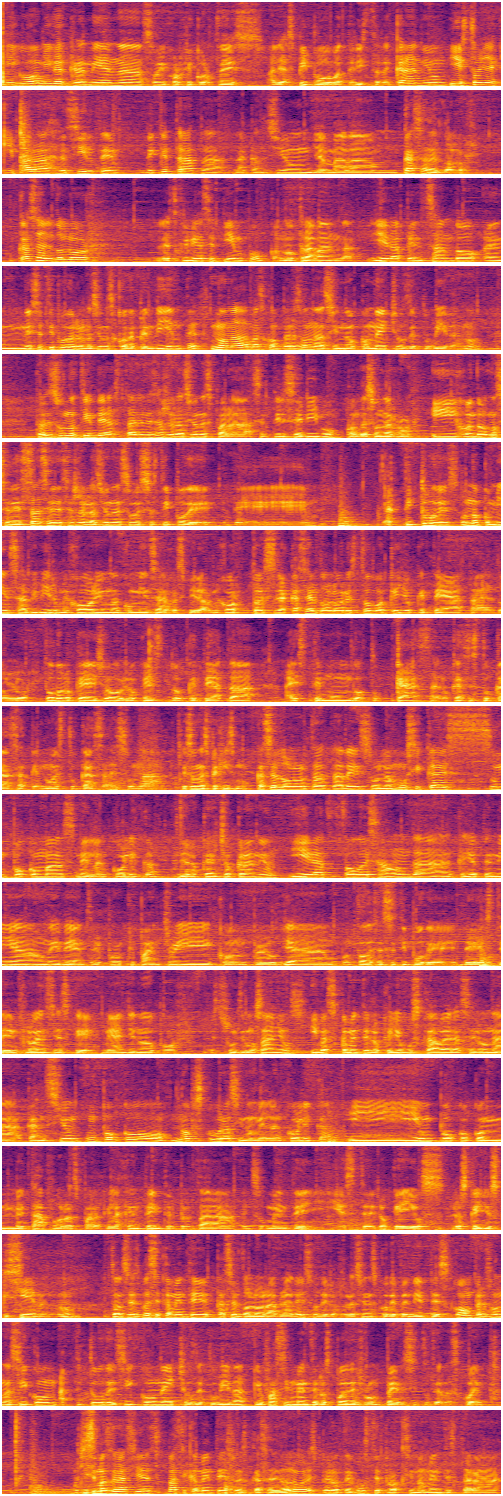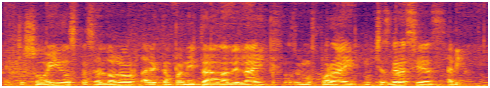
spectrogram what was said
amigo, amiga craneana, soy Jorge Cortés, alias Pipo, baterista de Cranion, y estoy aquí para decirte de qué trata la canción llamada mm, Casa del Dolor. Casa del Dolor la escribí hace tiempo con otra banda y era pensando en ese tipo de relaciones codependientes, no nada más con personas, sino con hechos de tu vida, ¿no? Entonces uno tiende a estar en esas relaciones para sentirse vivo cuando es un error. Y cuando uno se deshace de esas relaciones o ese tipo de actitudes, uno comienza a vivir mejor y uno comienza a respirar mejor. Entonces la casa del dolor es todo aquello que te ata al dolor, todo lo que ha hecho, lo que es lo que te ata a este mundo, tu casa, lo que haces tu casa que no es tu casa, es una es un espejismo. Casa del dolor trata de eso. La música es un poco más melancólica de lo que ha hecho Cranion y era toda esa onda que yo tenía una idea entre Porcupine Tree con Pearl Jam, con todo ese tipo de, de este, influencias que me han llenado por estos últimos años y básicamente lo que yo buscaba era hacer una canción un poco no obscura sino melancólica y un poco con metáforas para que la gente interpretara en su y este lo que ellos los que ellos quisieran no entonces, básicamente, Casa el Dolor habla de eso, de las relaciones codependientes con personas y con actitudes y con hechos de tu vida que fácilmente los puedes romper si tú te das cuenta. Muchísimas gracias. Básicamente eso es Casa del Dolor. Espero te guste. Próximamente estará en tus oídos Casa del Dolor. Dale campanita, dale like. Nos vemos por ahí. Muchas gracias. Adiós.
